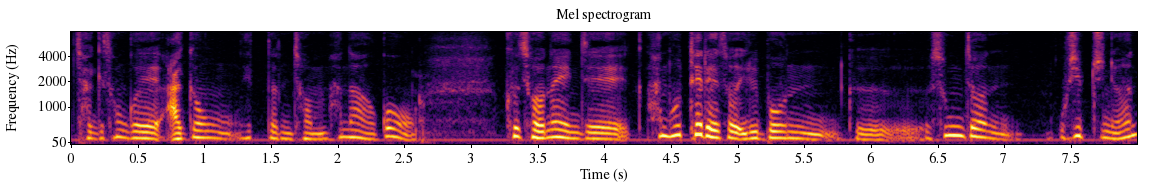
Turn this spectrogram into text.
자기 선거에 악용했던 점 하나하고 그 전에 이제 한 호텔에서 일본 그 숭전 50주년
